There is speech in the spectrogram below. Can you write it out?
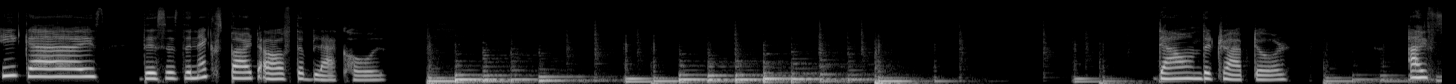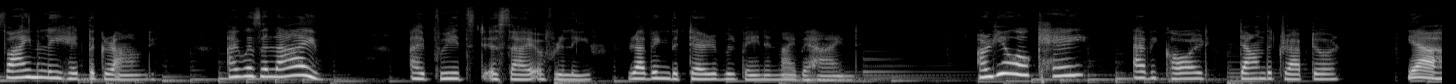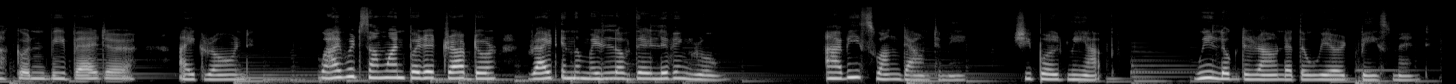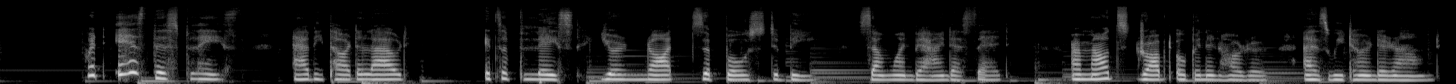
Hey guys, this is the next part of the black hole. Down the trapdoor. I finally hit the ground. I was alive! I breathed a sigh of relief, rubbing the terrible pain in my behind. Are you okay? Abby called down the trapdoor. Yeah, couldn't be better, I groaned. Why would someone put a trapdoor right in the middle of their living room? Abby swung down to me. She pulled me up. We looked around at the weird basement. What is this place? Abby thought aloud. It's a place you're not supposed to be, someone behind us said. Our mouths dropped open in horror as we turned around.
